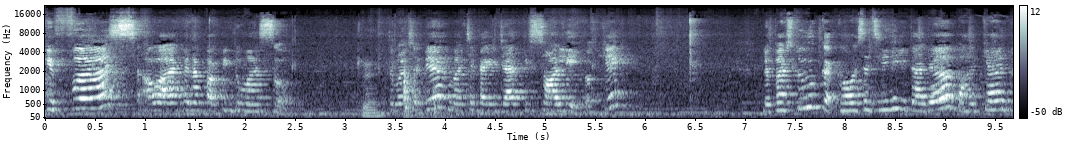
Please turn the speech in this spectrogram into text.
Okay, first, awak akan nampak pintu masuk. Okay. Pintu masuk dia macam kayu jati solid, okay? Lepas tu kat kawasan sini kita ada bahagian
